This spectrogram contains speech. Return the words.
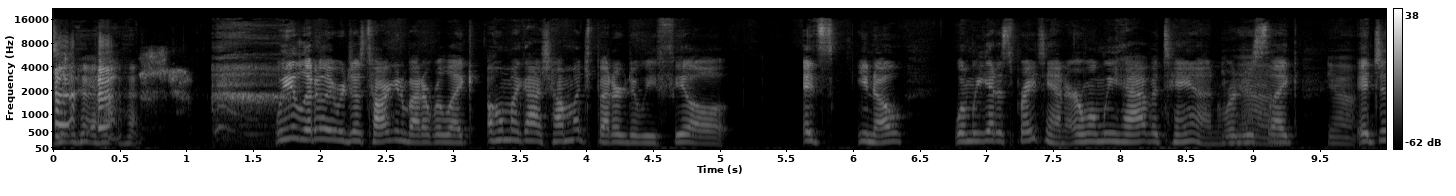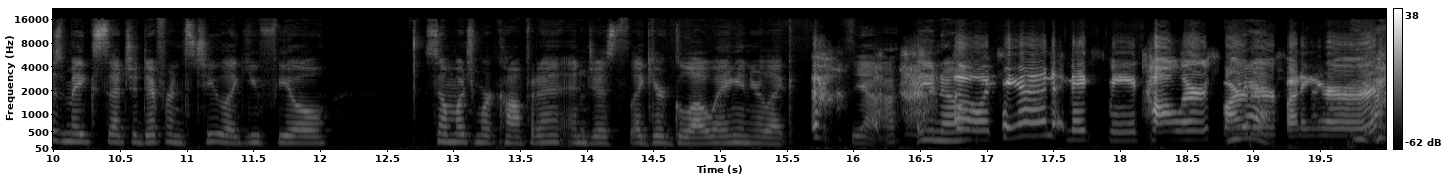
we literally were just talking about it. We're like, oh my gosh, how much better do we feel? It's you know when we get a spray tan or when we have a tan. We're just like Yeah. it just makes such a difference too. Like you feel so much more confident and just like you're glowing and you're like, Yeah. you know, Oh, a tan makes me taller, smarter, Yeah. funnier.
